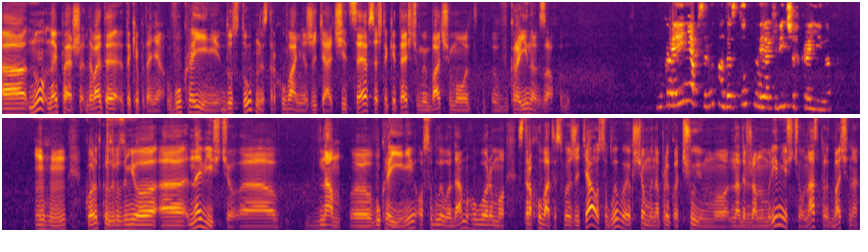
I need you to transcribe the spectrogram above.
Е, ну, найперше, давайте таке питання: в Україні доступне страхування життя, чи це все ж таки те, що ми бачимо от в країнах заходу? В Україні абсолютно доступно, як і в інших країнах. Угу. Коротко зрозуміло, е, навіщо е, нам е, в Україні, особливо да, ми говоримо страхувати своє життя, особливо якщо ми, наприклад, чуємо на державному рівні, що у нас передбачена,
